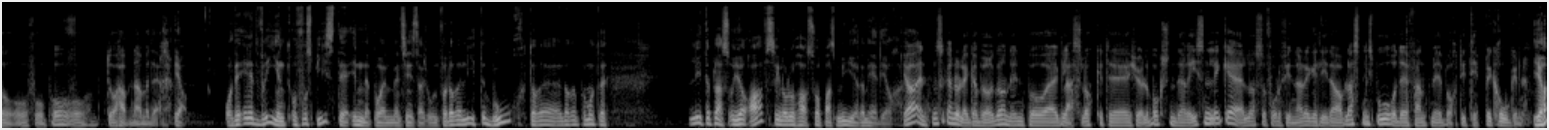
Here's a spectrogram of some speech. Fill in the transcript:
å få på, og da havna vi der. Ja. Og det er litt vrient å få spist det inne på en bensinstasjon, for det er lite bord, det er, det er på en måte lite plass å gjøre av seg når du har såpass mye remedier. Ja, enten så kan du legge burgeren inn på eh, glasslokket til kjøleboksen der isen ligger, eller så får du finne deg et lite avlastningsbord, og det fant vi borti tippekroken. Ja,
